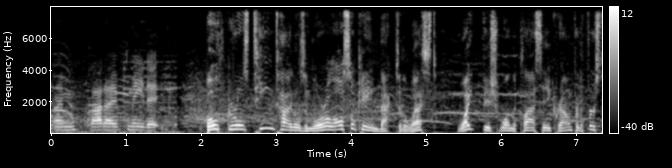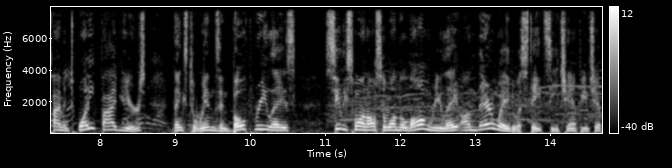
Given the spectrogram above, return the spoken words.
I'm glad I've made it. Both girls' team titles in Laurel also came back to the West. Whitefish won the Class A crown for the first time in 25 years, thanks to wins in both relays. Seeley Swan also won the long relay on their way to a State C championship,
